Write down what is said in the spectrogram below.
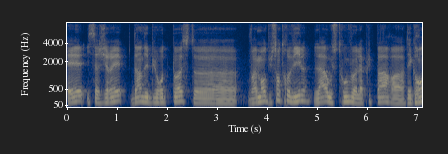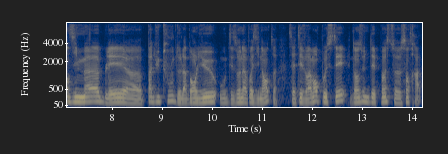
Et il s'agirait d'un des bureaux de poste euh, vraiment du centre-ville, là où se trouvent la plupart euh, des grands immeubles et euh, pas du tout de la banlieue ou des zones avoisinantes. Ça a été vraiment posté dans une des postes centrales.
